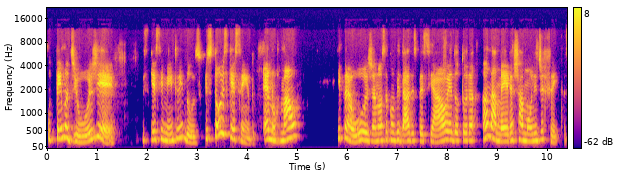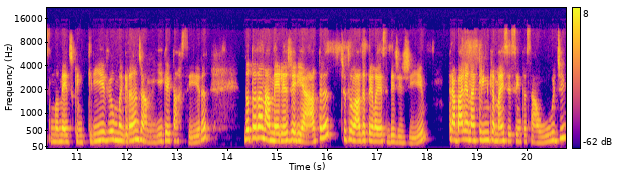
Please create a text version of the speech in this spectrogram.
O tema de hoje é esquecimento idoso. Estou esquecendo, é normal? E para hoje, a nossa convidada especial é a doutora Ana Amélia Chamoni de Freitas, uma médica incrível, uma grande amiga e parceira. Doutora Ana Amélia é geriatra, titulada pela SBGG, trabalha na Clínica Mais 60 Saúde,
